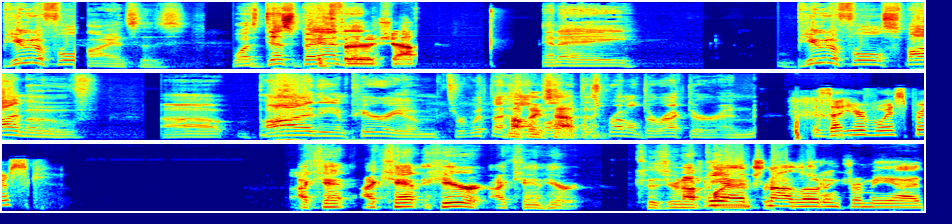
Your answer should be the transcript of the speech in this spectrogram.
beautiful alliances was disbanded Photoshop. in a beautiful spy move uh, by the Imperium through with the help Nothing's of happening. a disgruntled director, and Is that your voice, Brisk? I can't I can't hear it. I can't hear it because you're not playing. Yeah, it's not loading for me. I,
